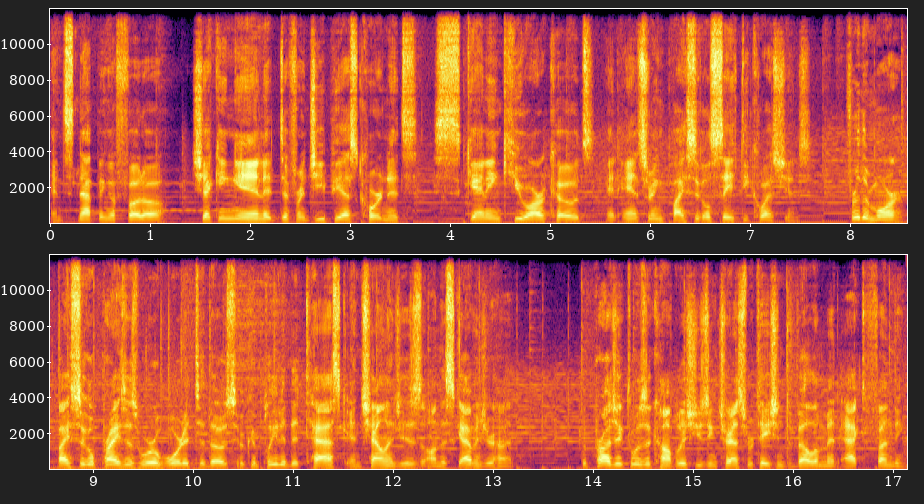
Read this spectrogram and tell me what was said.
and snapping a photo, checking in at different GPS coordinates, scanning QR codes, and answering bicycle safety questions. Furthermore, bicycle prizes were awarded to those who completed the task and challenges on the scavenger hunt. The project was accomplished using Transportation Development Act funding.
